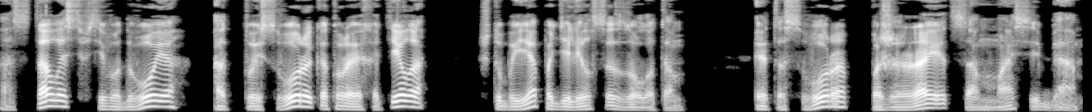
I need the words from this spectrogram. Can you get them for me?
Осталось всего двое от той своры, которая хотела, чтобы я поделился золотом. Эта свора пожирает сама себя.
